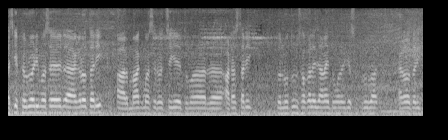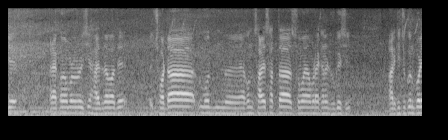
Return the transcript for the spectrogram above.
আজকে ফেব্রুয়ারি মাসের এগারো তারিখ, আর মাঘ মাসের হচ্ছে গিয়ে তোমার আঠাশ তারিখ। তো নতুন সকালে জানাই তোমাদেরকে শুক্রবার, এগারো তারিখে। আর এখন আমরা রয়েছি হায়দ্রাবাদে। মধ্যে এখন সাড়ে সাতটার সময় আমরা এখানে ঢুকেছি। আর কিছুক্ষণ পরে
